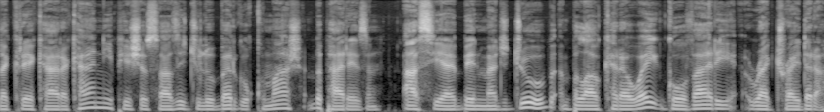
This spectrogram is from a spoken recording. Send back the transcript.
لە کرێکارەکانی پیشەسازی جلوبەرگ و قوماش بپارێزن. ئاسیا بن مەجدوب بڵاوکەرەوەی گۆڤاری Rag Trader-ە.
